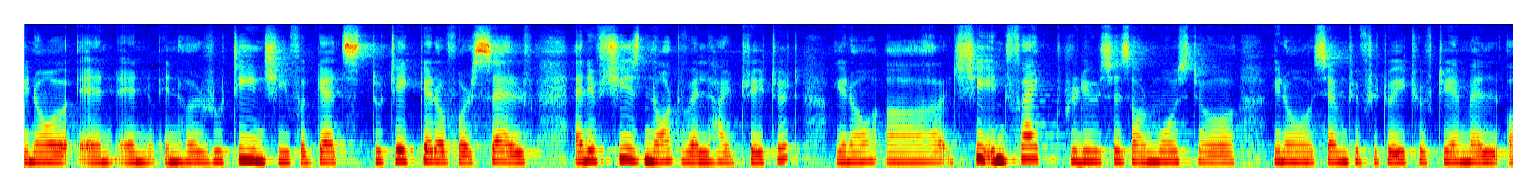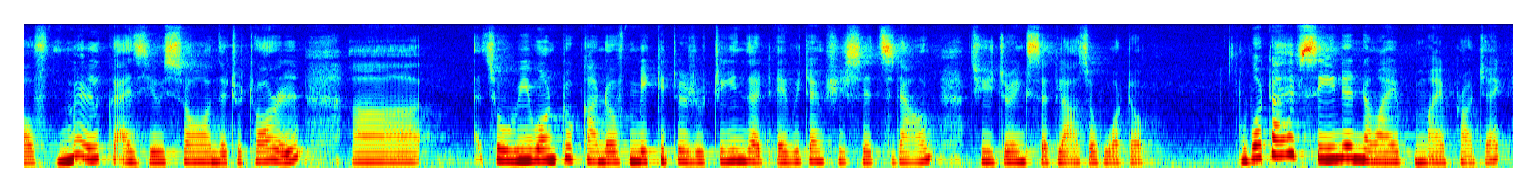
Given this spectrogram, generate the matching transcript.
you know in, in, in her routine she forgets to take care of herself and if she is not well hydrated you know uh, she in fact produces almost uh, you know 750 to 850 ml of milk as you saw in the tutorial uh, so we want to kind of make it a routine that every time she sits down she drinks a glass of water. What I have seen in my, my project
